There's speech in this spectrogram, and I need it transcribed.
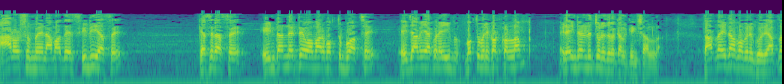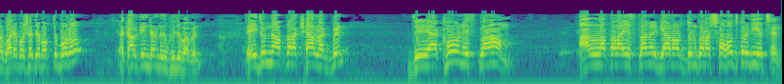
আরও শুনবেন আমাদের সিডি আছে ক্যাসেট আছে ইন্টারনেটেও আমার বক্তব্য আছে। এই যে আমি এখন এই বক্তব্য রেকর্ড করলাম এটা ইন্টারনেটে চলে যাবে কালকে ইনশাআল্লাহ। তা আপনারা এটা পাবেন খুঁজে আপনার ঘরে বসে যে বক্তব্য হলো কালকে ইন্টারনেটে খুঁজে পাবেন। তো এই জন্য আপনারা খেয়াল রাখবেন যে এখন ইসলাম আল্লাহ তালা ইসলামের জ্ঞান অর্জন করা সহজ করে দিয়েছেন।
